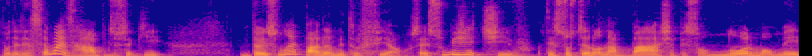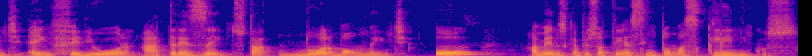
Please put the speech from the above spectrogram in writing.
poderia ser mais rápido isso aqui. Então isso não é parâmetro fiel, isso é subjetivo. Testosterona baixa, pessoal, normalmente é inferior a 300, tá? Normalmente. Ou a menos que a pessoa tenha sintomas clínicos.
